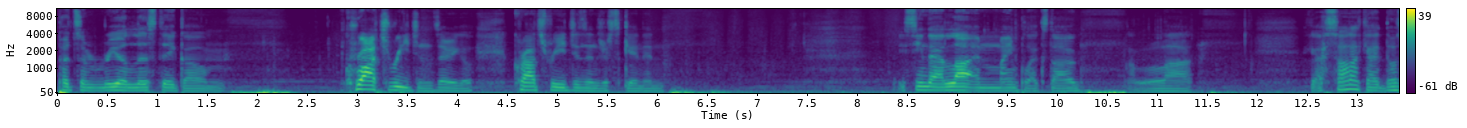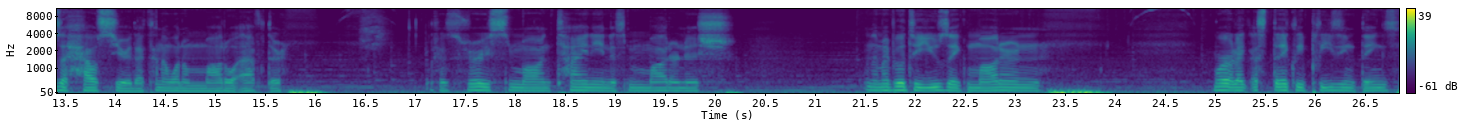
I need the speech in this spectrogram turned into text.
put some realistic um crotch regions, there you go. Crotch regions in their skin and you seen that a lot in Mineplex dog. A lot. I saw like a, there was a house here that kind of want to model after. Because it's very small and tiny and it's modernish. And I might be able to use like modern, more like aesthetically pleasing things.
